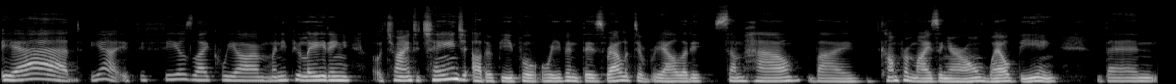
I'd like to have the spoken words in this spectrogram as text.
yeah yeah if it feels like we are manipulating or trying to change other people or even this relative reality somehow by compromising our own well-being then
